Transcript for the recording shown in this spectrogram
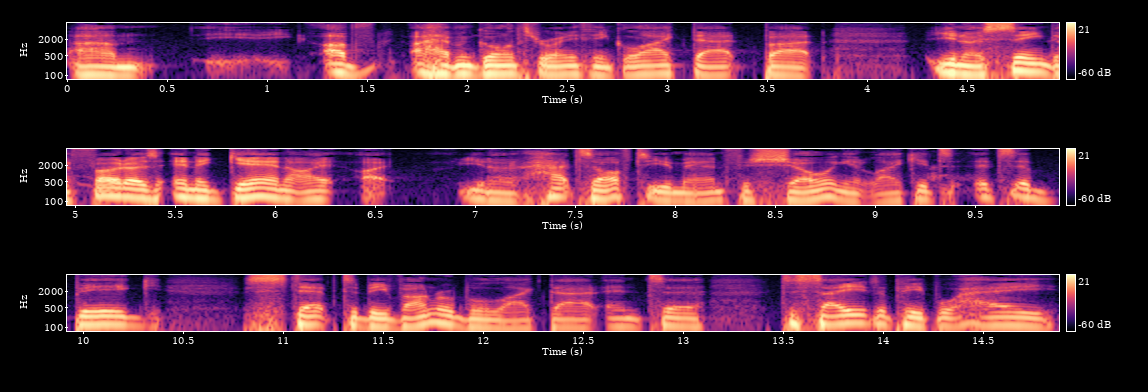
um, I've I haven't gone through anything like that, but you know, seeing the photos and again, I, I you know, hats off to you, man, for showing it. Like it's it's a big step to be vulnerable like that, and to to say to people, hey.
